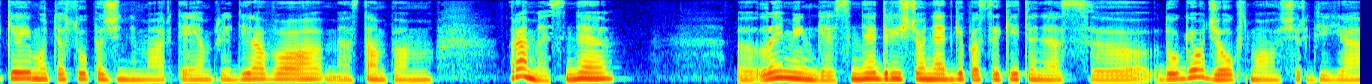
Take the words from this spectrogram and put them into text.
tikėjimų tiesų pažinimą artėjom prie Dievo, mes tampam ramesni, laimingesni, drįščiau netgi pasakyti, nes e, daugiau džiaugsmo širdyje,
